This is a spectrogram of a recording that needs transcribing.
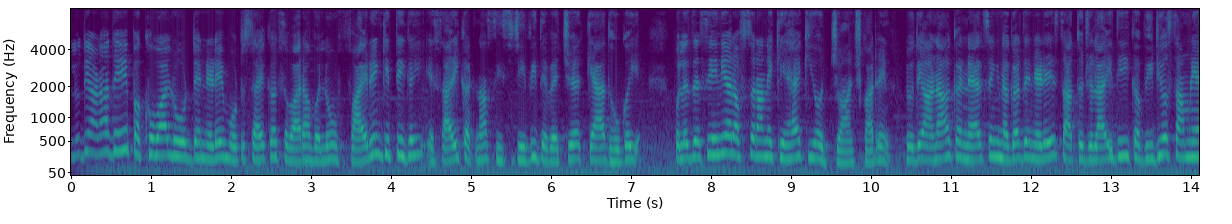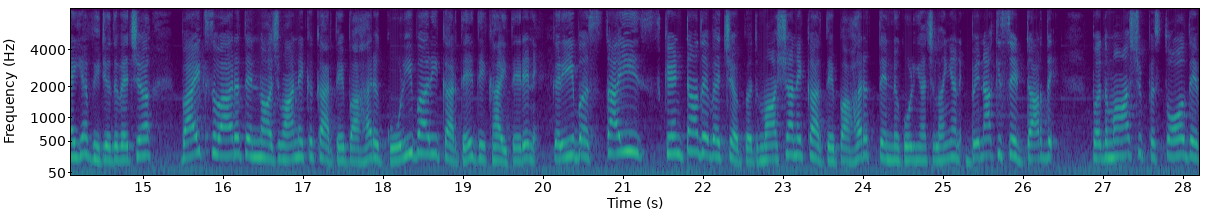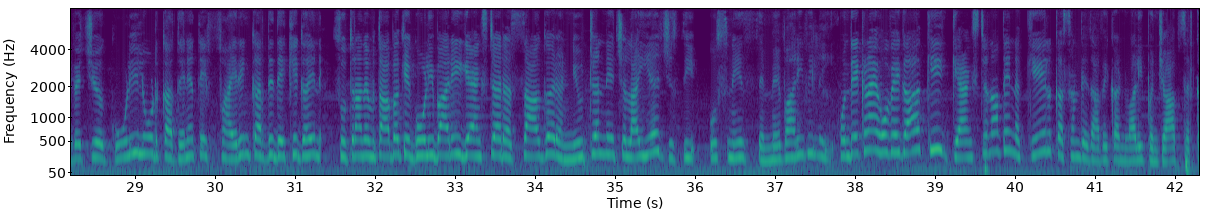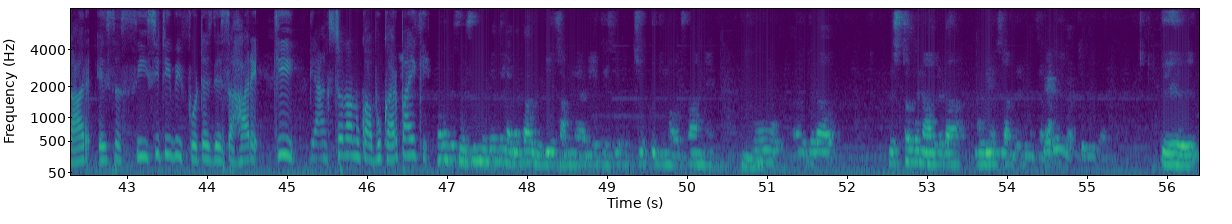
ਲੁਧਿਆਣਾ ਦੇ ਪਖੋਵਾਲ ਰੋਡ ਦੇ ਨੇੜੇ ਮੋਟਰਸਾਈਕਲ ਸਵਾਰਾਂ ਵੱਲੋਂ ਫਾਇਰਿੰਗ ਕੀਤੀ ਗਈ। ਇਹ ਸਾਰੀ ਘਟਨਾ ਸੀਸੀਟੀਵੀ ਦੇ ਵਿੱਚ ਕੈਦ ਹੋ ਗਈ। ਹੈ ਪੁਲਿਸ ਦੇ ਸੀਨੀਅਰ ਅਫਸਰਾਂ ਨੇ ਕਿਹਾ ਕਿ ਉਹ ਜਾਂਚ ਕਰ ਰਹੇ ਨੇ। ਲੁਧਿਆਣਾ ਕਰਨੈਲ ਸਿੰਘ ਨਗਰ ਦੇ ਨੇੜੇ 7 ਜੁਲਾਈ ਦੀ ਇੱਕ ਵੀਡੀਓ ਸਾਹਮਣੇ ਆਈ ਹੈ। ਵੀਡੀਓ ਦੇ ਵਿੱਚ ਬਾਈਕ ਸਵਾਰ ਤਿੰਨ ਨੌਜਵਾਨ ਇੱਕ ਘਰ ਦੇ ਬਾਹਰ ਗੋਲੀਬਾਰੀ ਕਰਦੇ ਦਿਖਾਈ ਦੇ ਰਹੇ ਨੇ। ਕਰੀਬ 27 ਸਕਿੰਟਾਂ ਦੇ ਵਿੱਚ ਬਦਮਾਸ਼ਾਂ ਨੇ ਘਰ ਦੇ ਬਾਹਰ ਤਿੰਨ ਗੋਲੀਆਂ ਚਲਾਈਆਂ ਨੇ। ਬਿਨਾਂ ਕਿਸੇ ਡਰ ਦੇ ਬਦਮਾਸ਼ ਪਿਸਤੌਲ ਦੇ ਵਿੱਚ ਗੋਲੀ ਲੋਡ ਕਰਦੇ ਨੇ ਤੇ ਫਾਇਰਿੰਗ ਕਰਦੇ ਦੇਖੇ ਗਏ ਨੇ। ਸੂਤਰਾਂ ਦੇ ਮੁਤਾਬਕ ਇਹ ਗੋਲੀਬਾਰੀ ਗੈਂਗਸਟਰ ਸਾਗਰ ਨਿਊਟਨ ਨੇ ਚਲਾਈ ਹੈ ਜਿਸ ਦੀ ਉਸਨੇ ਜ਼ਿੰਮੇਵਾਰੀ ਵੀ ਲਈ ਹੈ। ਹੁਣ ਦੇਖਣਾ ਇਹ ਹੋਵੇਗਾ ਕਿ ਗੈਂਗਸਟਰਾਂ ਤੇ ਨਕੇਲ ਕਸਣ ਦੇ ਦਾਅਵੇ ਕਰਨ ਵਾਲੀ ਪੰਜਾਬ ਸਰਕਾਰ ਇਸ ਸੀਸੀਟੀਵੀ ਫੁਟੇਜ ਦੇ ਸਹਾਰੇ ਕੀ ਗੈਂਗਸਟਰਾਂ ਨੂੰ ਕਾਬੂ ਕਰ ਪਾਏਗੀ? ਪਰ ਸੋਸ਼ਲ ਮੀਡੀਆ ਤੇ ਲਗਾਤਾਰ ਵੀਡੀਓ ਸਾਹਮਣੇ ਆ ਰਹੀ ਹੈ ਜਿਸ ਦੇ ਵਿੱਚ ਕੁਝ ਨੌਜਵਾਨ ਨੇ ਉਹ ਅਹ, ਜਿਹੜਾ ਪਿਸਟਲ ਦੇ ਨਾਲ ਜਿਹੜਾ ਗੋਲੀਆਂ ਚਲਾਉਂਦੇ ਹੋਏ ਨਜ਼ਰ ਆ ਰਹੇ ਇਲਾਕੇ ਦੀ ਗੱਲ ਇਹ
